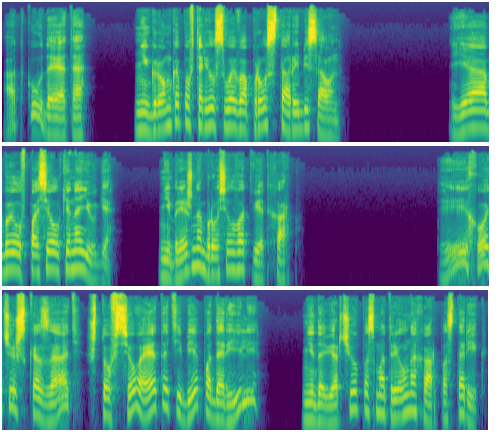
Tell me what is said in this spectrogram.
«Откуда это?» – негромко повторил свой вопрос старый Бесаун. «Я был в поселке на юге», – небрежно бросил в ответ Харп. «Ты хочешь сказать, что все это тебе подарили?» Недоверчиво посмотрел на Харпа старик.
